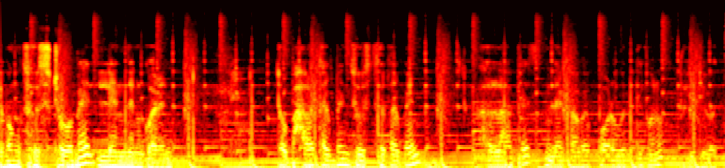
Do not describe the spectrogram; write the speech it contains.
এবং সুষ্ঠুভাবে লেনদেন করেন। তো ভালো থাকবেন, সুস্থ থাকবেন। আল্লাহ হাফেজ, দেখা হবে পরবর্তী কোনো ভিডিওতে।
